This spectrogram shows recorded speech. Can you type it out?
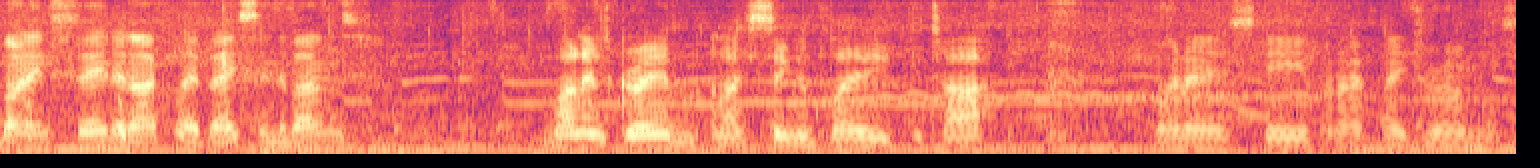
My name's Finn and I play bass in the band. My name's Graham, and I sing and play guitar. My name's Steve and I play drums.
